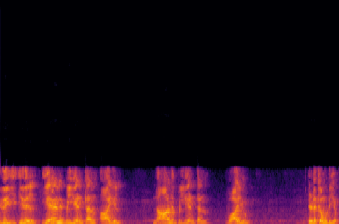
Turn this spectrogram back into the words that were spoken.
இது இதில் ஏழு பில்லியன் டன் ஆயில் நாலு பில்லியன் டன் வாயு எடுக்க முடியும்.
